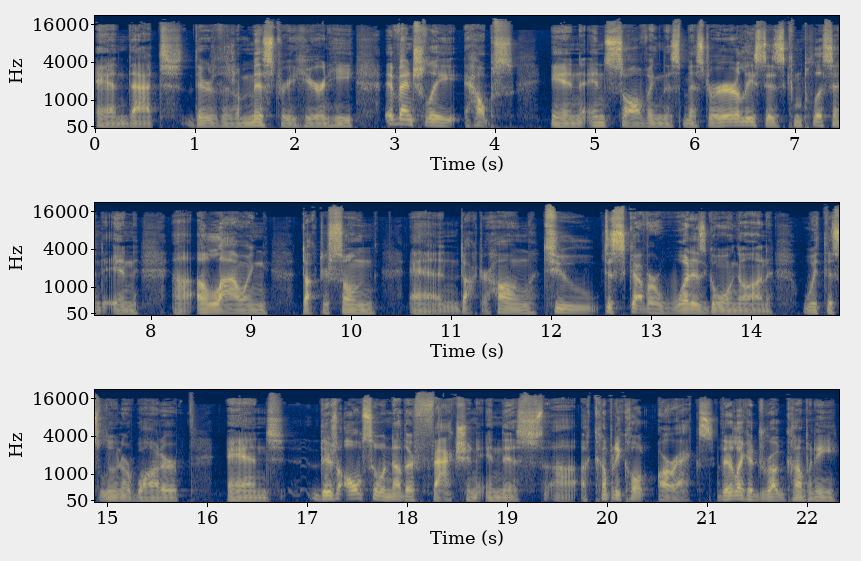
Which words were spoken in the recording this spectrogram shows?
and that there's there's a mystery here. And he eventually helps in in solving this mystery, or at least is complicit in uh, allowing Dr. Sung and Dr. Hong to discover what is going on with this lunar water. And there's also another faction in this, uh, a company called RX. They're like a drug company.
